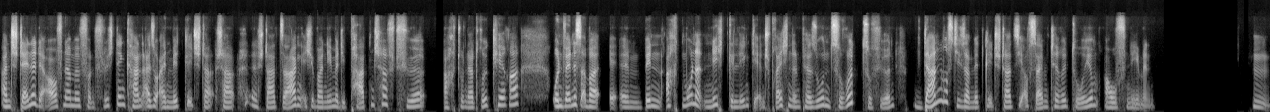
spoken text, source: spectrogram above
anstelle der Aufnahme von Flüchtlingen kann also ein Mitgliedstaat äh, sagen, ich übernehme die Patenschaft für 800 Rückkehrer. Und wenn es aber äh, ähm, binnen acht Monaten nicht gelingt, die entsprechenden Personen zurückzuführen, dann muss dieser Mitgliedstaat sie auf seinem Territorium aufnehmen. Hm.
